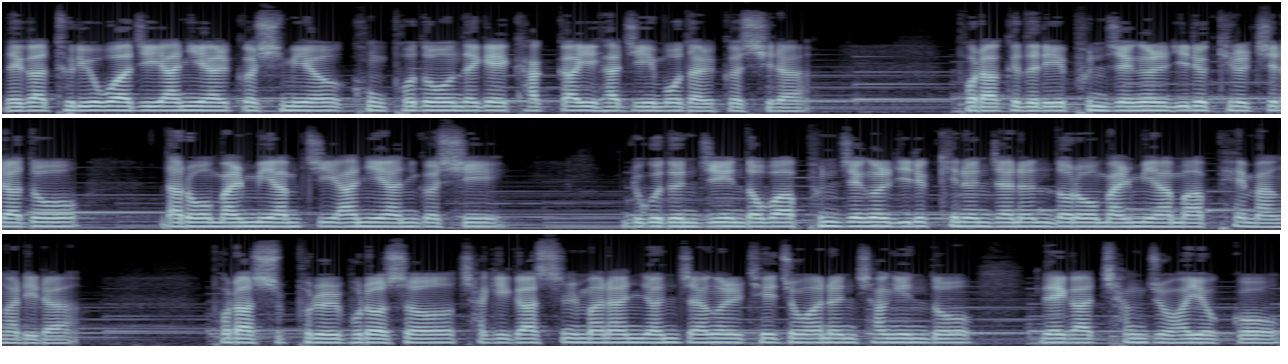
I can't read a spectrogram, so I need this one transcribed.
내가 두려워하지 아니할 것이며 공포도 내게 가까이 하지 못할 것이라. 보라 그들이 분쟁을 일으킬지라도 나로 말미암지 아니한 것이 누구든지 너와 분쟁을 일으키는 자는 너로 말미암아 패망하리라. 보라 수풀을 불어서 자기가 쓸만한 연장을 제조하는 장인도 내가 창조하였고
